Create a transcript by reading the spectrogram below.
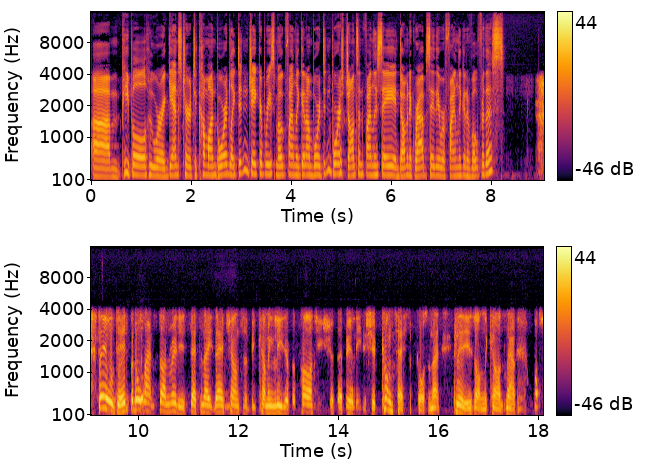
um, people who were against her to come on board? Like, didn't Jacob Rees-Mogg finally get on board? Didn't Boris Johnson finally say and Dominic Raab say they were finally going to vote for this? They all did, but all that's done really is detonate their chances of becoming leader of the party should there be a leadership contest, of course, and that clearly is on the cards now. What's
